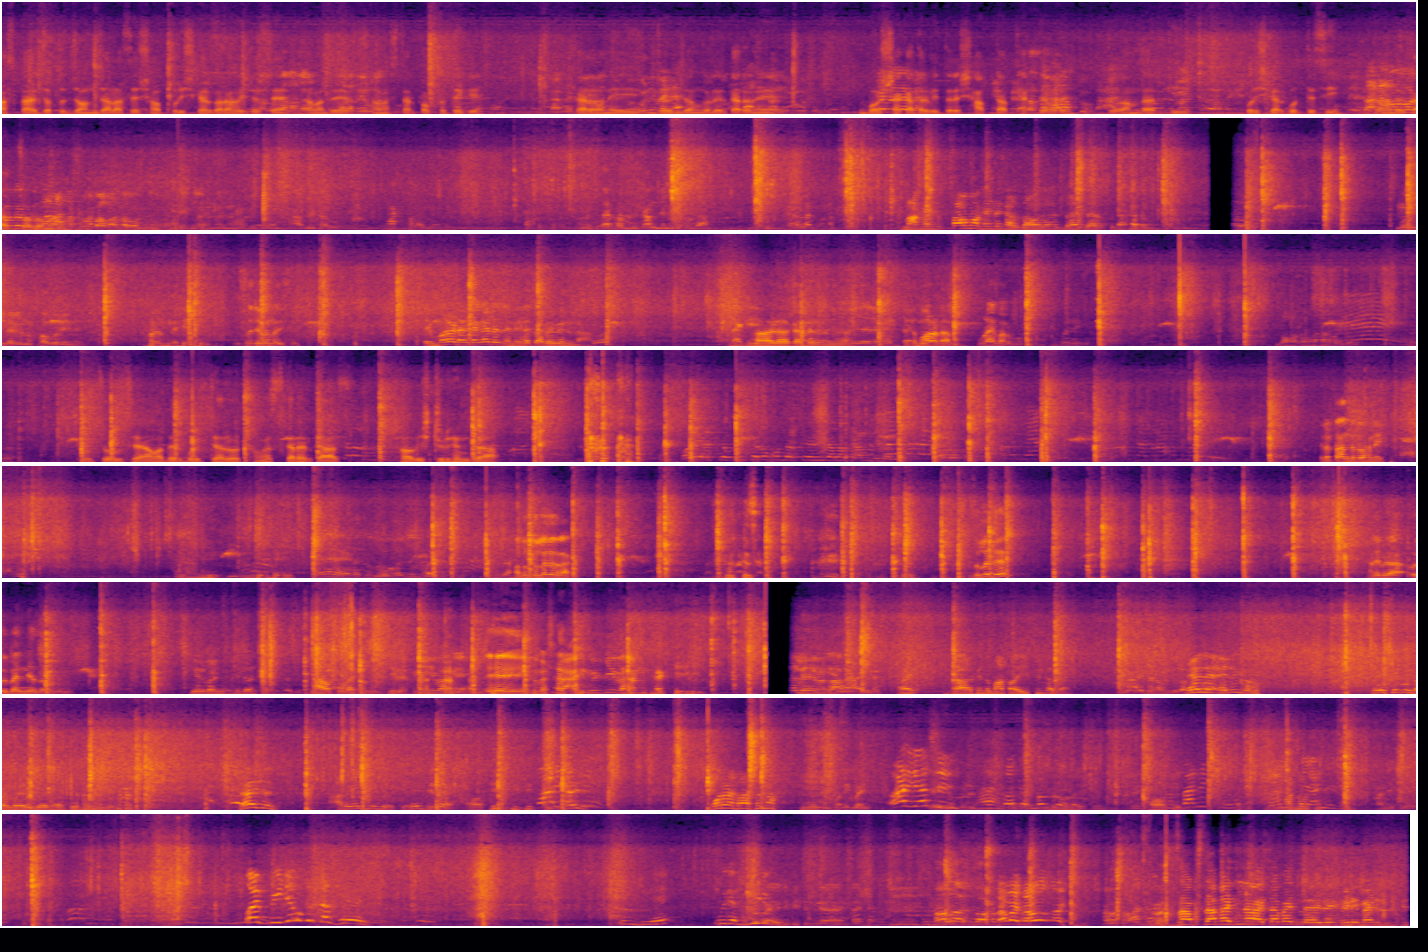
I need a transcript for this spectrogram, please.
রাস্তায় যত জঞ্জাল আছে সব পরিষ্কার করা হইতেছে আমাদের সংস্থার পক্ষ থেকে। কারণ এই ঝড় জঙ্গলের কারণে বর্ষা কাদার ভিতরে সাপ টাপ থাকতে পারে। তো আমরা আর কি পরিষ্কার করতেছি আমাদের কাজ চলমান। মা খাইতে পাও মা খাইতে খাও যাও যাও যাও ঢাকা দাও। মহিন্দার কোনো খবরই নেই। এই মরাটা এটা কাটে দেন এটা তো আর না। নাকি? হ্যাঁ এটা কাটে দেন, হ্যাঁ। এটা মরা ডাল। পুরাই পারব। তো চলছে আমাদের বৈটা রোড সংস্কারের কাজ। সব স্টুডেন্টরা। এটা টান দে তো খানিক হ্যাঁ তো ঝুলে দে রাখ ঝুলে দে খানি বেড়া ওই ব্যান নিয়ে যাও এই ছোট না তোরা কেন কি রে কি ভাঙে এই বেটা কি ভাঙ থাকি আর মাথা এই ছুটে যায় এই যে এটাই করো এই সেকেন্ড এই যে এই যে আরে এই যে এই যে, এই হ্যাঁ, ঠিক ঠিক ঠিক ঠিক, এই পরে আছে না অনেক ভাই bota. হ্যাঁ, ঠিক। Oy, video kita guys. Ini dia. Udah video. সাপ সাপাই দিলে সাপাই দিলে এডি মাইডি দিছি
